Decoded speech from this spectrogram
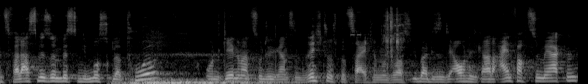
Jetzt verlassen wir so ein bisschen die Muskulatur und gehen mal zu den ganzen Richtungsbezeichnungen und sowas über. Die sind ja auch nicht gerade einfach zu merken.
